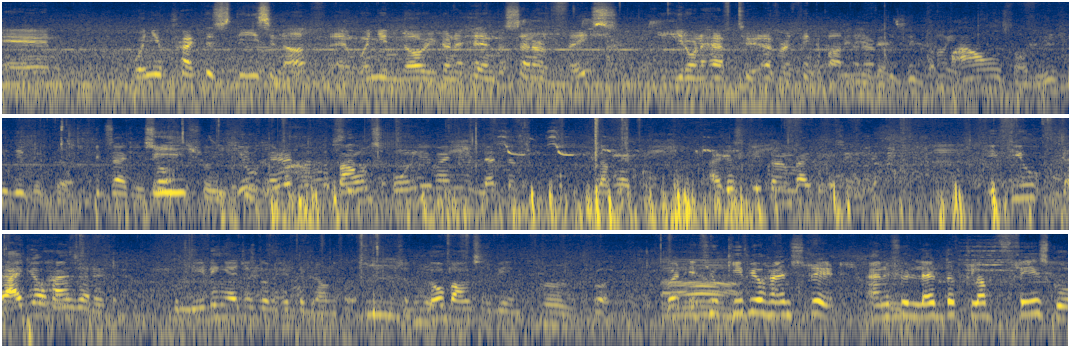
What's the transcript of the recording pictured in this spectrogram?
And when you practice these enough, and when you know you're going to hit in the center of the face, you don't have to ever think about it. Exactly. So you hit it with the bounce only when you let the club head go. I just keep coming back to the same thing. If you drag your hands at it, the leading edge is going to hit the ground first. So no bounce is being hmm. thrown. But if you keep your hands straight and if you let the club face go,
